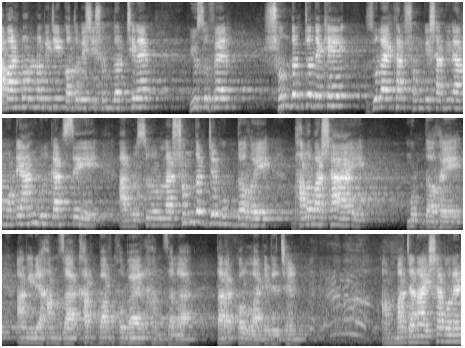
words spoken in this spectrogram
আবার নূর নবীজি কত বেশি সুন্দর ছিলেন। ইউসুফের সৌন্দর্য দেখে জুলাইখার সঙ্গী সাথীরা মোটে আঙ্গুল কাটছে, আর রসুল্লাহ সৌন্দর্যে মুগ্ধ হয়ে ভালোবাসায় মুগ্ধ হয়ে আমিরে হামজা খাব্বাব খোবায়ের হামজালা, তারা কল্লা কেটেছেন। আম্মা জানা আয়সা বলেন,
